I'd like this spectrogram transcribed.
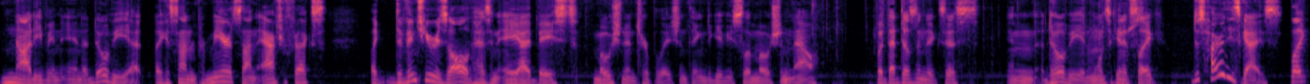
not even in Adobe yet. Like it's not in Premiere, it's not in After Effects. Like DaVinci Resolve has an AI based motion interpolation thing to give you slow motion now. But that doesn't exist in Adobe. And once again, it's like, just hire these guys. Like,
